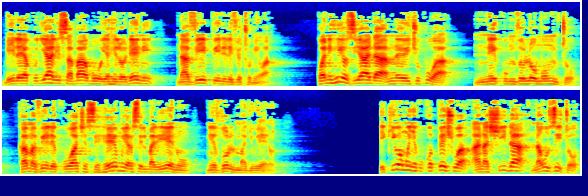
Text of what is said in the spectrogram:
bila ya kujali sababu ya hilo deni na vipi lilivyotumiwa. Kwani hiyo ziada mnayoichukua ni kumdhulumu mtu, kama vile kuacha sehemu ya rasilimali yenu ni dhulma juu yenu. Ikiwa mwenye kukopeshwa ana shida na uzito,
